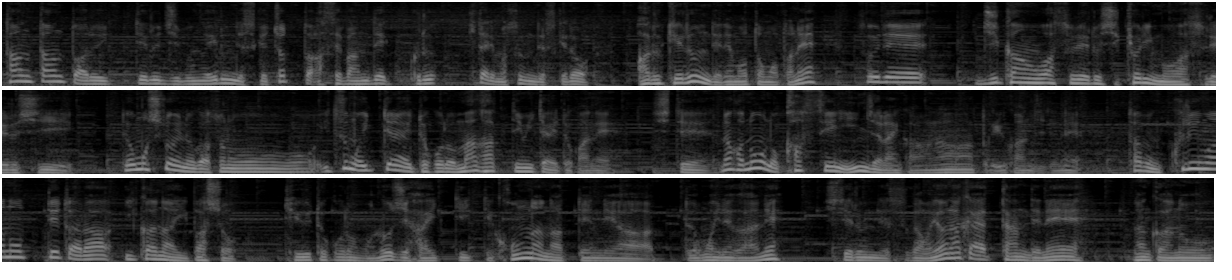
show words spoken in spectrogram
淡々と歩いてる自分がいるんですけどちょっと汗ばんでくる来たりもするんですけど歩けるんでねもともとね。それで時間忘れるし距離も忘れるしで面白いのがそのいつも行ってないところを曲がってみたりとかねしてなんか脳の活性にいいんじゃないかなという感じでね多分車乗ってたら行かない場所っていうところも路地入っていってこんなんなってんねやって思いながらねしてるんですが夜中やったんでねなんかあの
